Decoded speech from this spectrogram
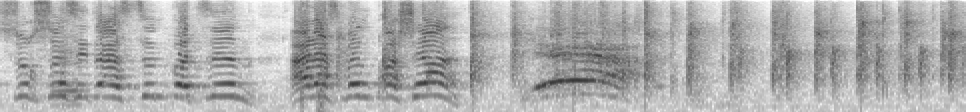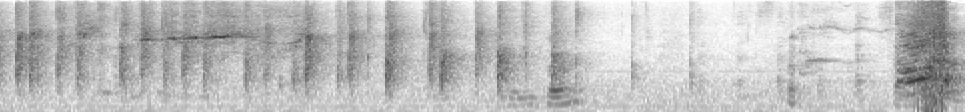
sur ce, c'était Aston Potine. À la semaine prochaine! Pas.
